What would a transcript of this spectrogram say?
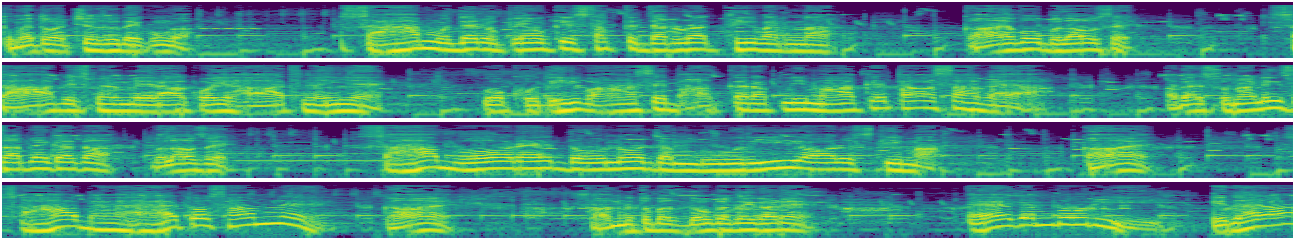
तुम्हें तो अच्छे से देखूँगा। साहब, मुझे रुपयों की सख्त ज़रूरत थी, वरना कहाँ है वो बुलाओ से साहब इसमें मेरा कोई हाथ नहीं है। वो खुद ही वहाँ से भागकर अपनी माँ के पास आ गया। अबे सुना नहीं साहब ने क्या कहा? बुलाओ से साहब वो रहे दोनों जम्बूरी और उसकी माँ। कहाँ है? साहब है तो सामने। कहाँ है? सामने तो बस दो गधे खड़े हैं। जम्बूरी इधर आ।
